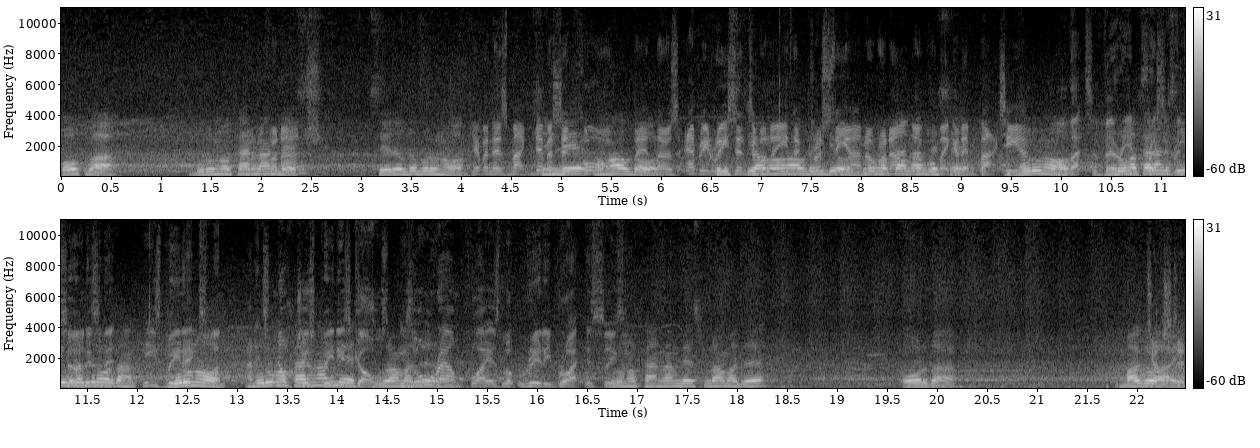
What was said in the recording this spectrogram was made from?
Pogba. Bruno Fernandes. Sıyrıldı Bruno. Şimdi Ronaldo. Cristiano Ronaldo gidiyor. Bruno Fernandes'e. Bruno. Bruno Fernandes iyi vurabilir oradan. Bruno. Bruno Fernandes vuramadı. Bruno Fernandes vuramadı. Orada. Maguire. Justin.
